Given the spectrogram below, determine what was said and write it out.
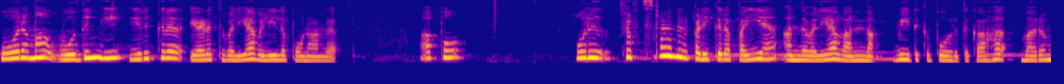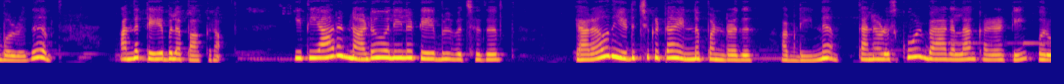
ஓரமா ஒதுங்கி இருக்கிற இடத்து வழியா வெளியில போனாங்க. அப்போ ஒரு ஃபிஃப்த் ஸ்டாண்டர்ட் படிக்கிற பையன் அந்த வழியா வந்தான் வீட்டுக்கு போறதுக்காக வரும்பொழுது அந்த டேபிளை பார்க்குறான். இது யாரு நடுவழியில டேபிள் வச்சது? யாராவது இடிச்சுக்கிட்டா என்ன பண்றது அப்படின்னு தன்னோட ஸ்கூல் பேகெல்லாம் கழட்டி ஒரு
